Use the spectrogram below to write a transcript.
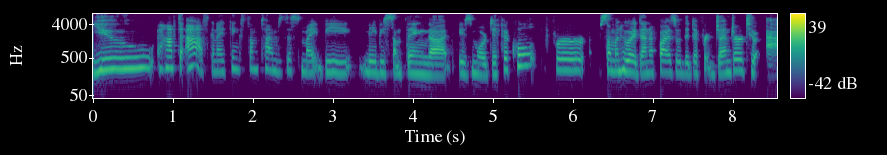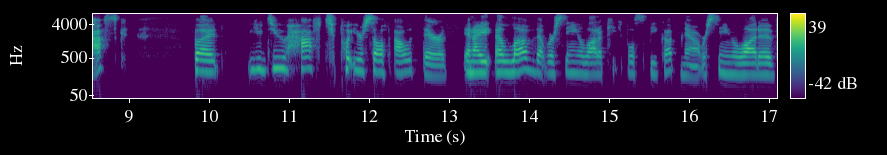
You have to ask. And I think sometimes this might be maybe something that is more difficult for someone who identifies with a different gender to ask. But you do have to put yourself out there. And I, I love that we're seeing a lot of people speak up now. We're seeing a lot of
